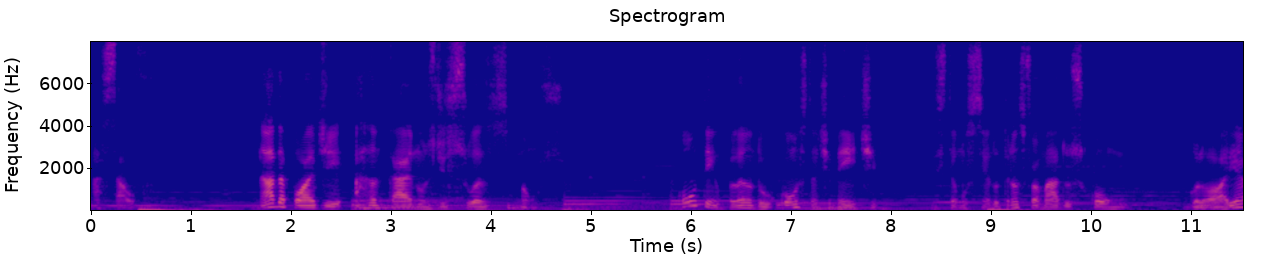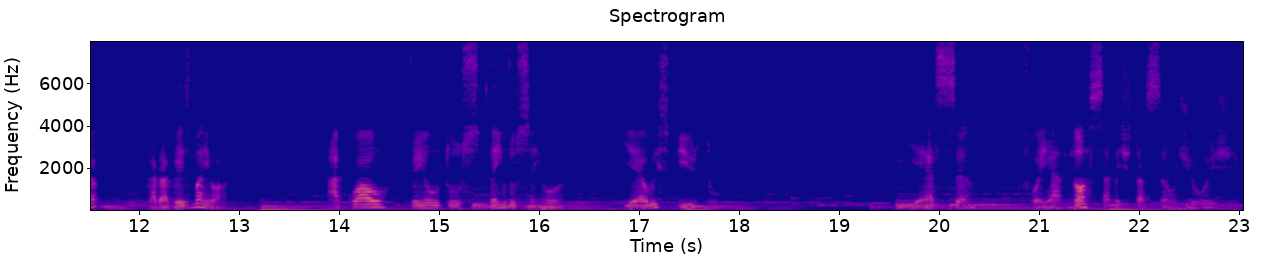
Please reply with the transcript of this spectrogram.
a salvo. Nada pode arrancar-nos de Suas mãos. Contemplando-o constantemente, estamos sendo transformados com glória cada vez maior, a qual vem do, vem do Senhor, que é o Espírito. E essa foi a nossa meditação de hoje.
